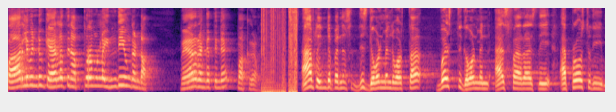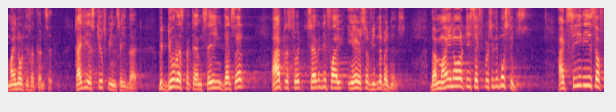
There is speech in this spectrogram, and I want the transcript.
പാർലമെന്റും കേരളത്തിനപ്പുറമുള്ള ഇന്ത്യയും കണ്ട വേറെ രംഗത്തിന്റെ വാക്കുകളാണ്. After independence this government was government worst government as far as the approach to the minorities are concerned. Kindly excuse me in saying that. With due respect, I am saying that, sir, after 75 years of independence, the minorities, especially Muslims, had series of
